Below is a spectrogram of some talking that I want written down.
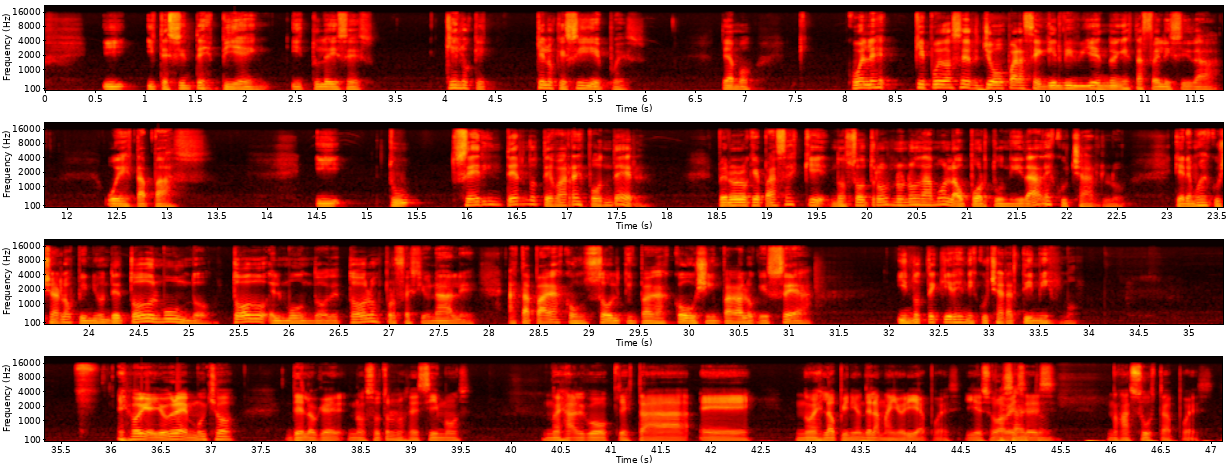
y, te sientes bien y tú le dices, ¿qué es lo que, qué es lo que sigue? Pues, digamos, ¿cuál es, ¿qué puedo hacer yo para seguir viviendo en esta felicidad o en esta paz? Y tu ser interno te va a responder. Pero lo que pasa es que nosotros no nos damos la oportunidad de escucharlo. Queremos escuchar la opinión de todo el mundo, todo el mundo, de todos los profesionales. Hasta pagas consulting, pagas coaching, pagas lo que sea. Y no te quieres ni escuchar a ti mismo. Es porque yo creo que mucho de lo que nosotros nos decimos no es algo que está... Eh, no es la opinión de la mayoría, pues. Y eso a veces nos asusta, pues.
